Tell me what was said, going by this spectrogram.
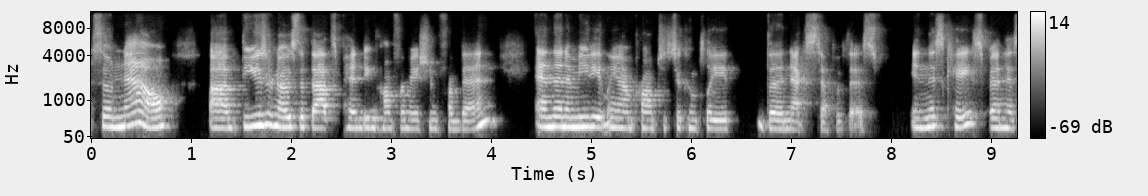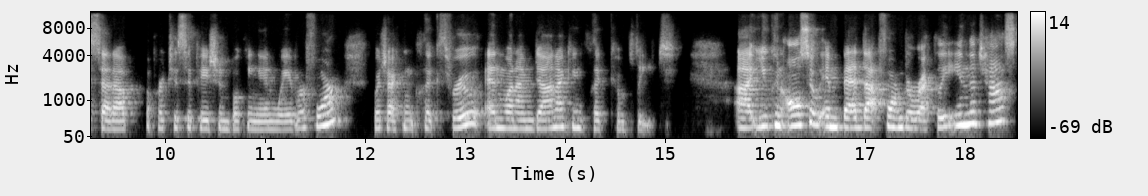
So now uh, the user knows that that's pending confirmation from Ben. And then immediately I'm prompted to complete the next step of this. In this case, Ben has set up a participation booking and waiver form, which I can click through. And when I'm done, I can click complete. Uh, you can also embed that form directly in the task,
